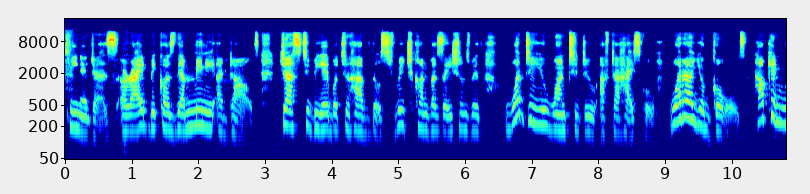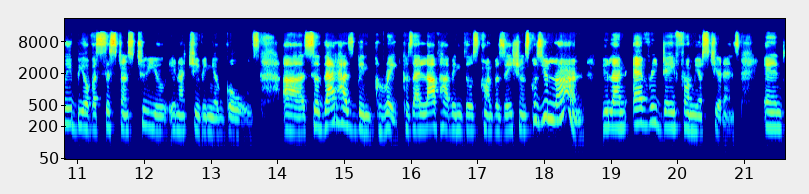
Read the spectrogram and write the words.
teenagers, all right? Because they're mini adults, just to be able to have those rich conversations with what do you want to do after high school? What are your goals? How can we be of assistance to you in achieving your goals? Uh, so that has been great because I love having those conversations because you learn, you learn every day from your students. And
